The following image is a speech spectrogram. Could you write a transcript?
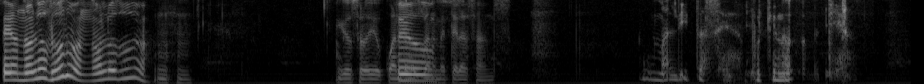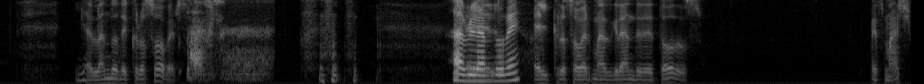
Pero no lo dudo, no lo dudo. Ujú. Yo solo digo, ¿cuánto Pero- nos van a meter a Sans? Maldita sea, ¿por qué no lo metieron? Y hablando de crossovers, Hablando El- de el crossover más grande de todos. Smash.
